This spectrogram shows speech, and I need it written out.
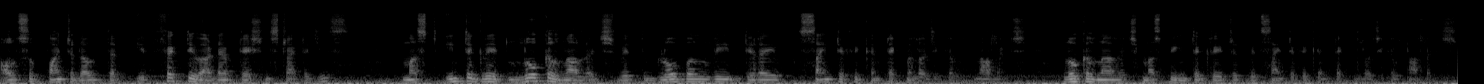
also pointed out that effective adaptation strategies must integrate local knowledge with globally derived scientific and technological knowledge. Local knowledge must be integrated with scientific and technological knowledge.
